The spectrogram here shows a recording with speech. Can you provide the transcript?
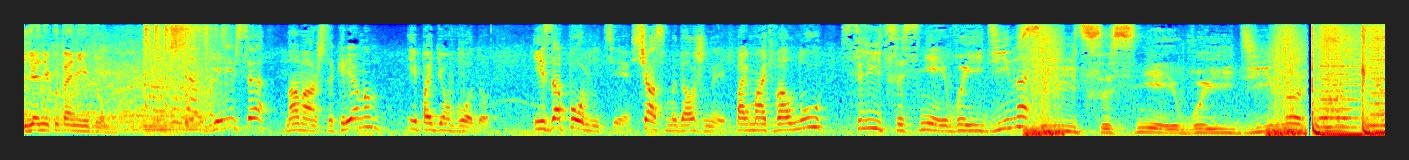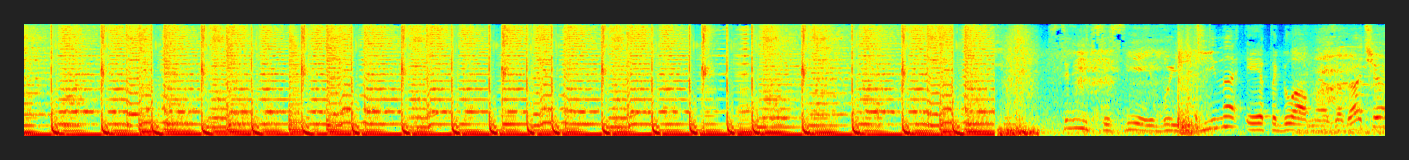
Я никуда не иду. Оденемся, намажемся кремом и пойдем в воду. И запомните, сейчас мы должны поймать волну, слиться с ней воедино Слиться с ней воедино. Ней воедино, и это главная задача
